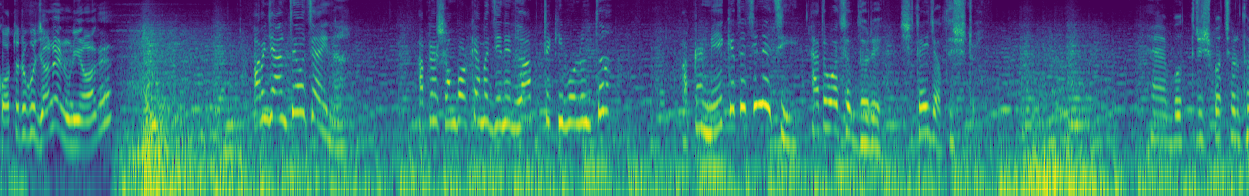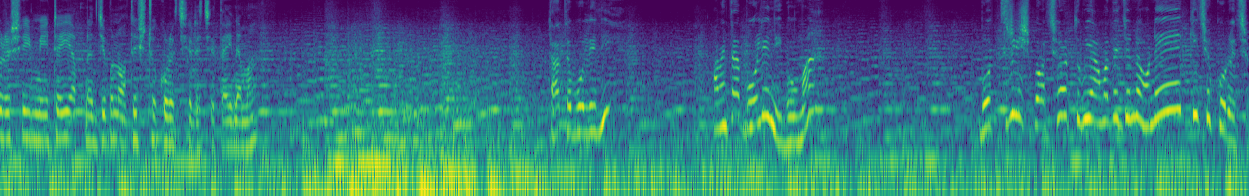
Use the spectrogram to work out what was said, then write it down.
কতটুকু জানেন উনি আমাকে? আমি জানতেও চাই না। আপনার সম্পর্কে আমার জেনে লাভটা কি বলুন তো? আপনার মেয়েকে তো চিনেছি এত বছর ধরে সেটাই যথেষ্ট। হ্যাঁ বত্রিশ বছর ধরে সেই মেয়েটাই আপনার জীবন অতিষ্ঠ করে ছেড়েছে তাই না মা? তা তো বলিনি। আমি তা বলিনি, বৌমা। বত্রিশ বছর তুমি আমাদের জন্য অনেক কিছু করেছ।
